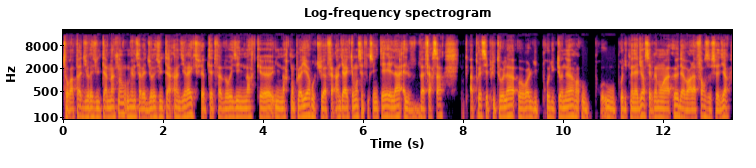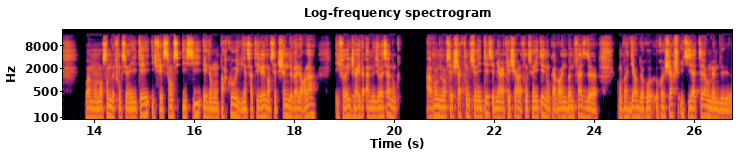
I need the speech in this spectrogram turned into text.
tu pas du résultat maintenant, ou même ça va être du résultat indirect. Tu vas peut-être favoriser une marque, euh, une marque employeur, où tu vas faire indirectement cette fonctionnalité, et là, elle va faire ça. Donc après, c'est plutôt là, au rôle du product owner ou, ou product manager, c'est vraiment à eux d'avoir la force de se dire, ouais, mon ensemble de fonctionnalités, il fait sens ici, et dans mon parcours, il vient s'intégrer dans cette chaîne de valeur-là. Il faudrait que j'arrive à mesurer ça. Donc, avant de lancer chaque fonctionnalité, c'est bien réfléchir à la fonctionnalité, donc avoir une bonne phase de, on va dire, de recherche utilisateur ou même de,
